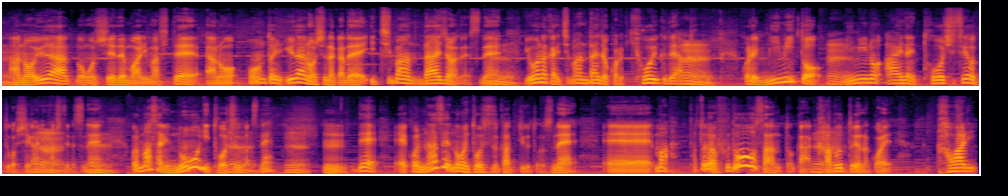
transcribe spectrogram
うん。うん。あのユダヤの教えでもありましてあの本当にユダヤの教えの中で一番大事なのはですね、うん。世の中一番大事なこれ教育であると、うん。これ耳とうん。耳の間に投資せよって教えがありましてですね、うん。うん。これまさに脳に投資するんですね。うん。うん、で、えーこれなぜ脳に投資するかっていうとですね、えーまあ、例えば不動産とか株というのはこれ変わり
